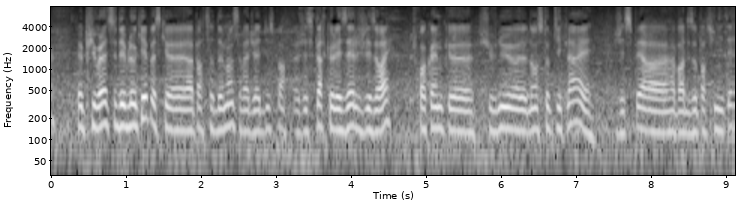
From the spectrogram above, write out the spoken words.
et puis voilà, de se débloquer parce qu'à partir de demain ça va déjà être du sport. J'espère que les ailes je les aurai. Je crois quand même que je suis venu dans cette optique là et j'espère avoir des opportunités.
